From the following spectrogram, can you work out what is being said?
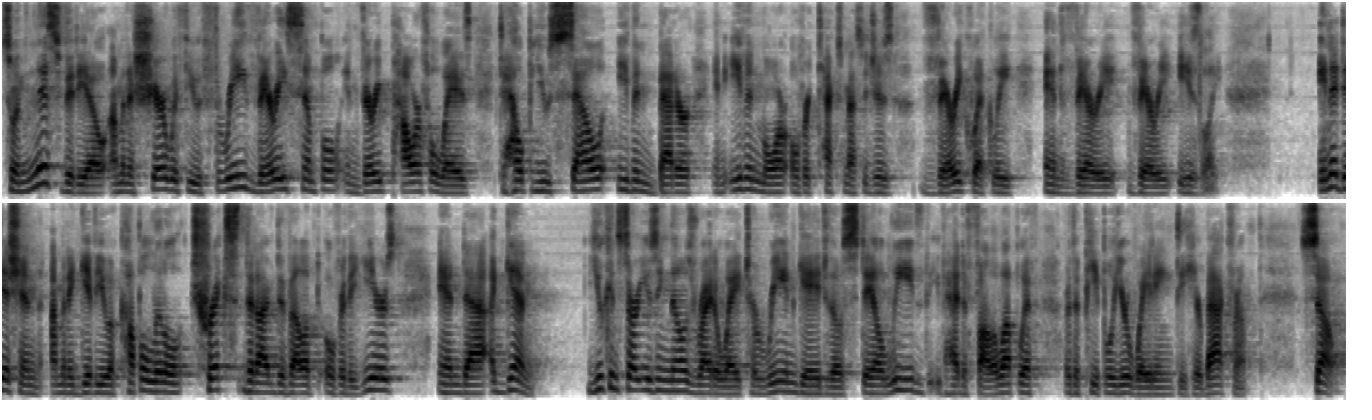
So, in this video, I'm going to share with you three very simple and very powerful ways to help you sell even better and even more over text messages very quickly and very, very easily. In addition, I'm going to give you a couple little tricks that I've developed over the years. And uh, again, you can start using those right away to re engage those stale leads that you've had to follow up with or the people you're waiting to hear back from. So,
